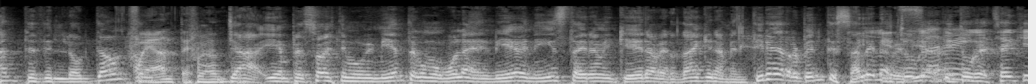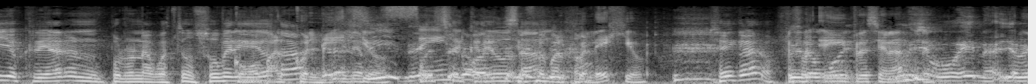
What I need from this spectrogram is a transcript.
antes del lockdown. Fue Ah, antes. Fue antes. Ya, y empezó este movimiento como bola de nieve en Instagram y que era verdad, que era mentira. y De repente sale la Y tú, bebida. y tú cachai que ellos crearon por una cuestión súper Como idiota. pa'l colegio. Sí, Sí. ser Se creó fue para el colegio. Sí, claro. Fue Pero muy- impresionante. Muy buena, yo lo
